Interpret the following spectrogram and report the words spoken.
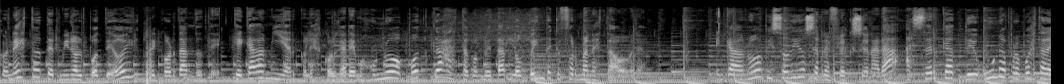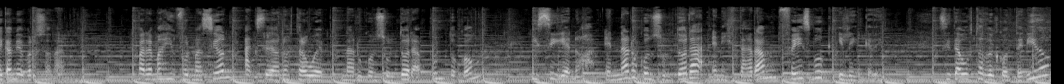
Con esto termino el pod de hoy recordándote que cada miércoles colgaremos un nuevo podcast hasta completar los 20 que forman esta obra. Cada nuevo episodio se reflexionará acerca de una propuesta de cambio personal. Para más información, acceda a nuestra web naruconsultora.com y síguenos en Naru Consultora en Instagram, Facebook y LinkedIn. Si te ha gustado el contenido,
